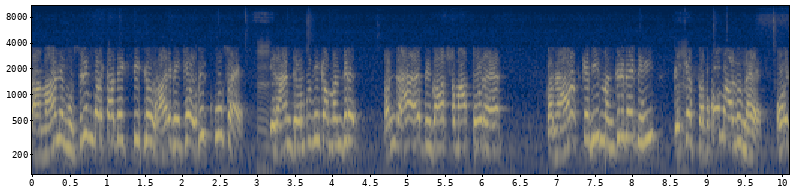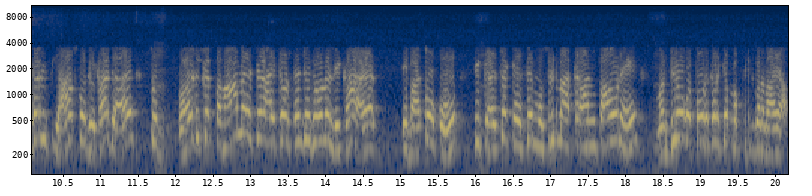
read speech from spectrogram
सामान्य मुस्लिम वर्ग का जो धार्मिक है वो भी खुश है। कि राम जन्मभूमि का मंदिर बन रहा है विवाह समाप्त हो रहे हैं। बनारस के भी मंदिर में भी देखिए सबको मालूम है। और अगर इतिहास को देखा जाए तो वर्ल्ड के तमाम ऐसे राइटर्स हैं जो जिन्होंने लिखा है इन बातों को कि कैसे कैसे मुस्लिम आक्रांताओं ने मंदिरों को तोड़ करके मस्जिद बनवाया।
